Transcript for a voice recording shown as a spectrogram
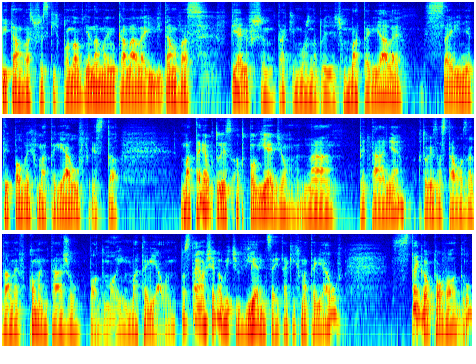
Witam Was wszystkich ponownie na moim kanale i witam Was w pierwszym takim, można powiedzieć, materiale z serii nietypowych materiałów. Jest to materiał, który jest odpowiedzią na pytanie, które zostało zadane w komentarzu pod moim materiałem. Postaram się robić więcej takich materiałów z tego powodu,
